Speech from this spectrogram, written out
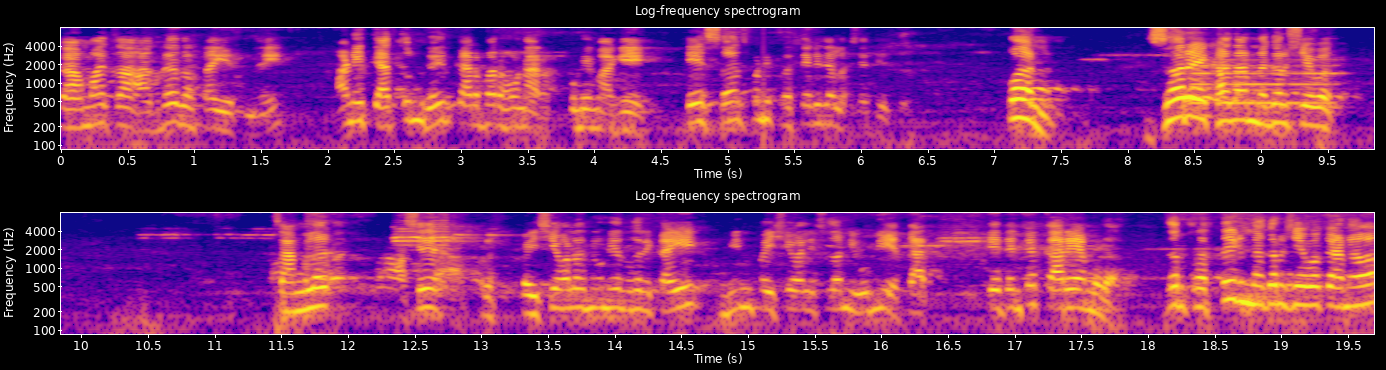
कामाचा आग्रह धरता येत नाही आणि त्यातून गैरकारभार होणार पुढे मागे. हे सहजपणे प्रत्येकाच्या लक्षात येतं. पण जर एखादा नगरसेवक चांगलं असे पैसेवाला निवडून येत असले काही बिन पैसेवाले सुद्धा निवडून येतात. ते त्यांच्या कार्यामुळं. जर प्रत्येक नगरसेवकानं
